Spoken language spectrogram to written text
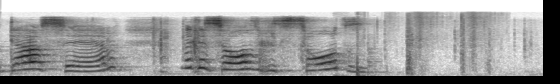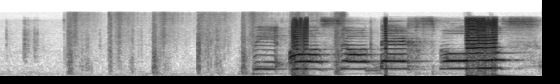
Very orgasm. Look at all the souls. Be also big sports.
